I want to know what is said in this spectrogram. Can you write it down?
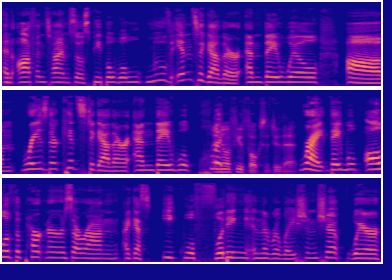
and oftentimes those people will move in together and they will um raise their kids together and they will put I know a few folks that do that. Right. They will, all of the partners are on, I guess, equal footing in the relationship where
